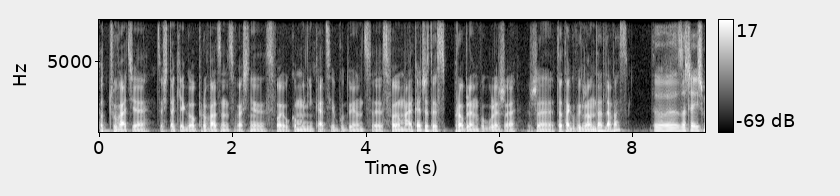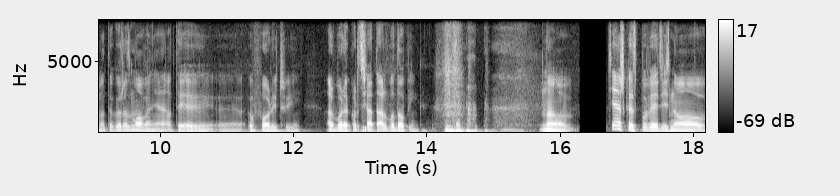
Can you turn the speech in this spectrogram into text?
odczuwacie coś takiego, prowadząc właśnie swoją komunikację, budując swoją markę? Czy to jest problem w ogóle, że, że to tak wygląda dla was? To zaczęliśmy od tego rozmowę, nie? O tej e, euforii, czyli albo rekord świata, albo doping. no, ciężko jest powiedzieć, no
